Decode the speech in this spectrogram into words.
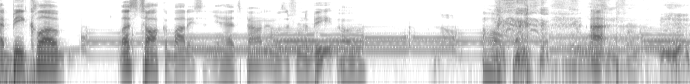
Right, B Club. Let's talk about it. You said your head's pounding. Was it from the beat? Or? No. Oh, okay. It wasn't from the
